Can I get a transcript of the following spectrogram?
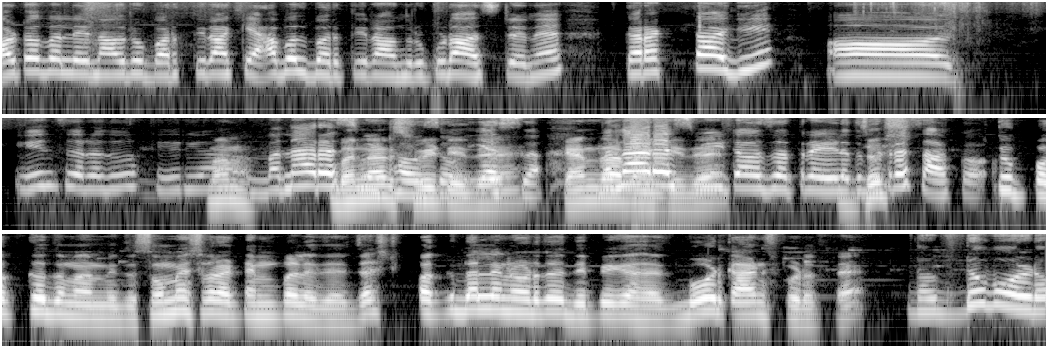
ಆಟೋದಲ್ಲಿ ಏನಾದರೂ ಬರ್ತೀರಾ? ಕ್ಯಾಬಲ್ ಬರ್ತೀರಾ ಅಂದ್ರೂ ಕೂಡ ಅಷ್ಟೇನೆ. ಕರೆಕ್ಟಾಗಿ ಏನ್ ಸರ್ ಅದು? ಬನಾರಸ್ ಬನಾರಸ್ ಸ್ವೀಟ್ ಹೌಸ್ ಇದೆ. Yes Canara Banaras bank sweet house ಹತ್ರ ಹೇಳಿದ್ರೆ ಸಾಕು. ಪಕ್ಕದ ಮ್ಯಾಮ್ ಇದು ಸೋಮೇಶ್ವರ ಟೆಂಪಲ್ ಇದೆ. ಜಸ್ಟ್ ಪಕ್ಕದಲ್ಲೇ ನೋಡಿದ್ರೆ ದೀಪಿಕಾ ಬೋರ್ಡ್ ಕಾಣಿಸ್ಬಿಡುತ್ತೆ. ದೊಡ್ಡ ಬೋರ್ಡು.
